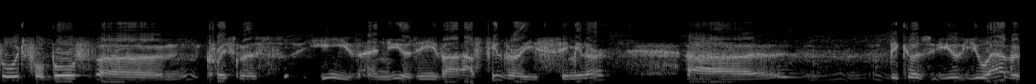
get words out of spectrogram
food for both um, Christmas Eve and New Year's Eve are, are still very similar. Uh, because you, you have a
